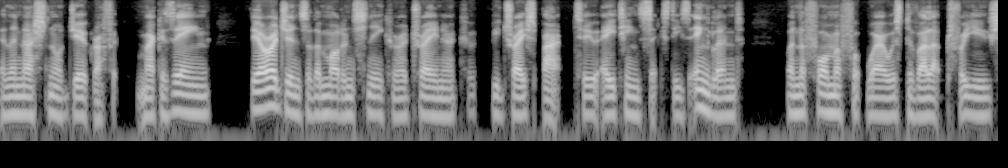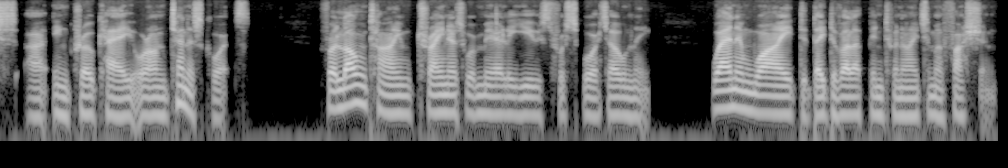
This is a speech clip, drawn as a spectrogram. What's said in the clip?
in the National Geographic magazine, the origins of the modern sneaker or trainer could be traced back to 1860s England when the former footwear was developed for use uh, in croquet or on tennis courts. For a long time, trainers were merely used for sport only. When and why did they develop into an item of fashion?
